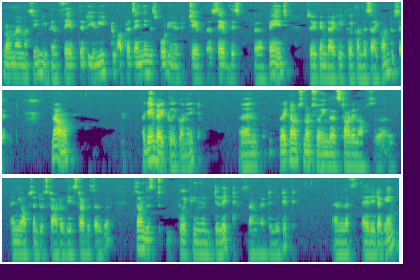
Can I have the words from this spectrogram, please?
from my machine. You can save that. You need to after changing this port you need to save, uh, save this uh, page. So you can directly click on this icon to save it. Now again right click on it. And right now it's not showing the start and uh, any option to start or restart the server. So I'm just clicking on delete. So I'm gonna delete it. And let's edit again.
